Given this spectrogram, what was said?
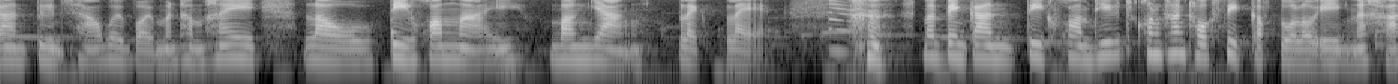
การตื่นเช้าบ่อยๆ มันทำให้เราตีความหมายบางอย่างแปลกๆ มันเป็นการตีความที่ค่อนข้างท็อกซิกกับตัวเราเองนะคะ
